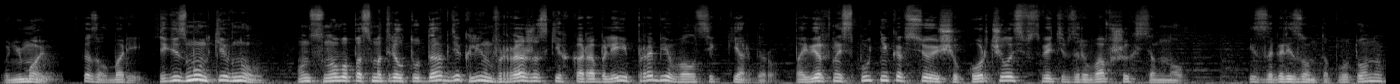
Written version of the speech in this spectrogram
Понимаю, сказал Борей. Сигизмунд кивнул. Он снова посмотрел туда, где клин вражеских кораблей пробивался к Керберу. Поверхность спутника все еще корчилась в свете взрывавшихся нов. Из-за горизонта Плутона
